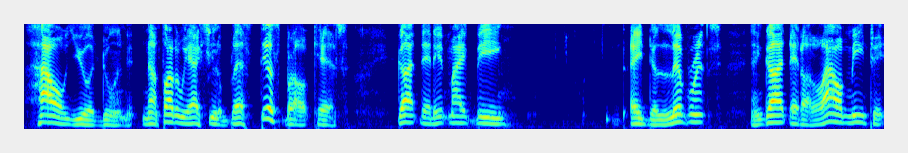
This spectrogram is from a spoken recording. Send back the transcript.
how you are doing it. Now, Father, we ask you to bless this broadcast. God, that it might be a deliverance, and God, that allow me to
